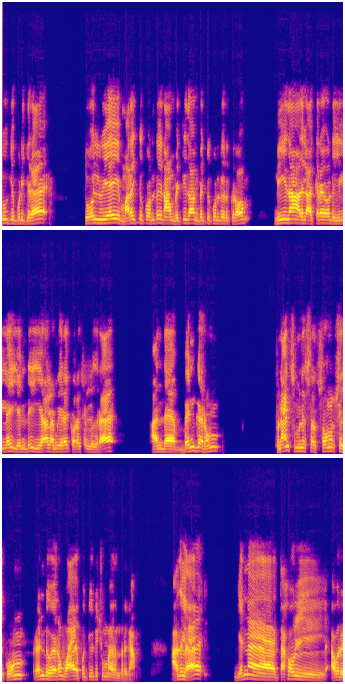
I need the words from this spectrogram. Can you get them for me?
தூக்கி பிடிக்கிற தோல்வியை மறைத்து கொண்டு நாம் வெற்றி தான் பெற்றுக்கொண்டு இருக்கிறோம் நீ தான் அதில் அக்கறையோடு இல்லை என்று இயால் அமீரை குறை சொல்லுகிற அந்த பென்கரும் ஃபினான்ஸ் மினிஸ்டர் சோமசிக்கும் ரெண்டு பேரும் வாயை பொத்திட்டு சும்மா இருந்திருக்கான் அதில் என்ன தகவல் அவர்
